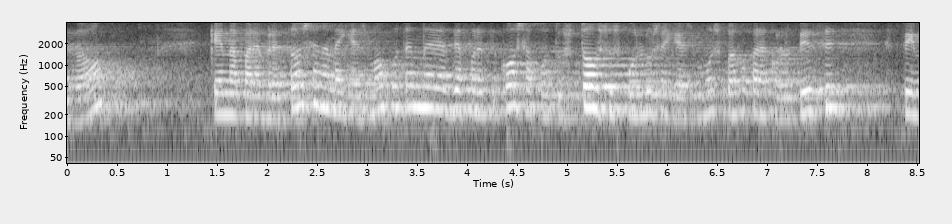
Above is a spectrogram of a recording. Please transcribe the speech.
εδώ και να παρευρεθώ σε έναν αγιασμό που ήταν διαφορετικός από τους τόσους πολλούς αγιασμούς που έχω παρακολουθήσει στην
